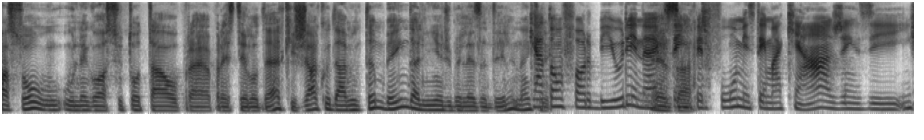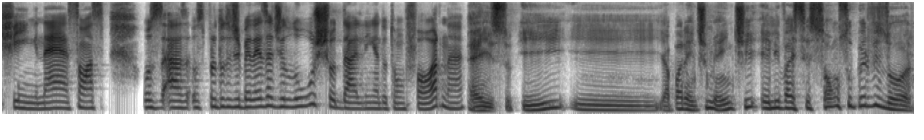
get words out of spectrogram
passou o, negócio total para Estée Lauder, que já cuidava também da linha de beleza dele, né? Que é a Tom Ford Beauty, né? Que tem Exato. perfumes, tem maquiagens e, enfim, né? São as, os, as- os produtos de beleza de luxo da linha do Tom Ford, né? É isso. E, e aparentemente ele vai ser só um supervisor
